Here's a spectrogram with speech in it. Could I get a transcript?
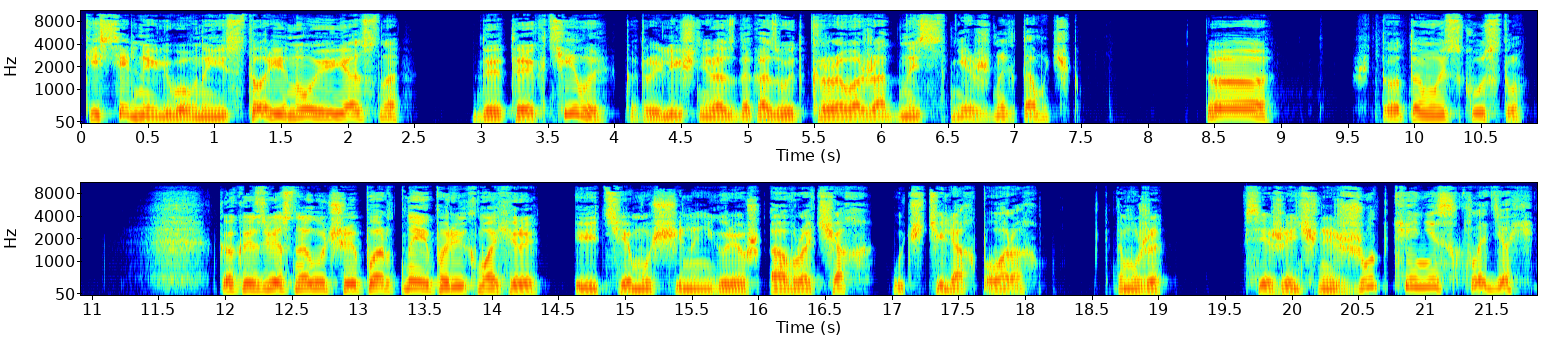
кисельные любовные истории, ну и, ясно, детективы, которые лишний раз доказывают кровожадность нежных дамочек. А, что там искусство? Как известно, лучшие портные парикмахеры и те мужчины, не говоря уж о врачах, учителях, поварах. К тому же все женщины жуткие нескладехи.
